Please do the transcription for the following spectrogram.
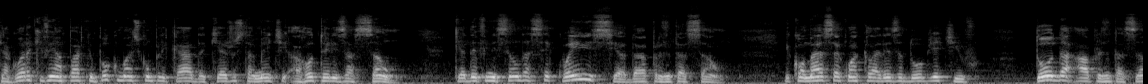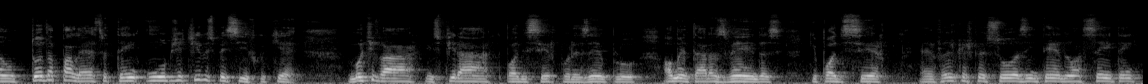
Porque agora que vem a parte um pouco mais complicada, que é justamente a roteirização, que é a definição da sequência da apresentação. E começa com a clareza do objetivo. Toda a apresentação, toda a palestra tem um objetivo específico, que é motivar, inspirar, que pode ser, por exemplo, aumentar as vendas, que pode ser é, fazer com que as pessoas entendam, aceitem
